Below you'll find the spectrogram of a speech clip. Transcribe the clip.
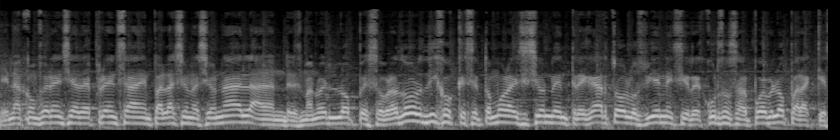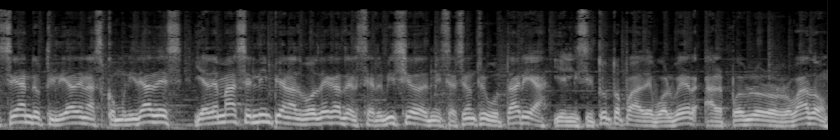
En la conferencia de prensa en Palacio Nacional, Andrés Manuel López Obrador dijo que se tomó la decisión de entregar todos los bienes y recursos al pueblo para que sean de utilidad en las comunidades y además se limpian las bodegas del Servicio de Administración Tributaria y el instituto para devolver al pueblo lo robado.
